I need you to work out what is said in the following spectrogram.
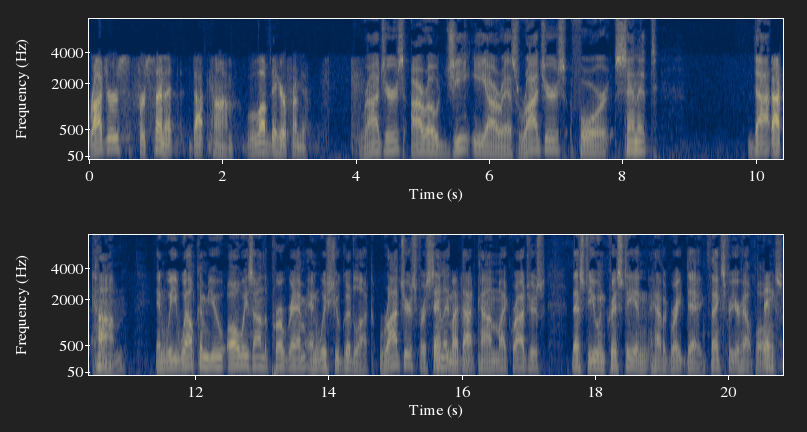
RogersForSenate.com. Love to hear from you. Rogers, R O G E R S, Rogers for Senate. dot com. And we welcome you always on the program and wish you good luck. Rogers for Senate.com. Mike Rogers, best to you and Christy, and have a great day. Thanks for your help always.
